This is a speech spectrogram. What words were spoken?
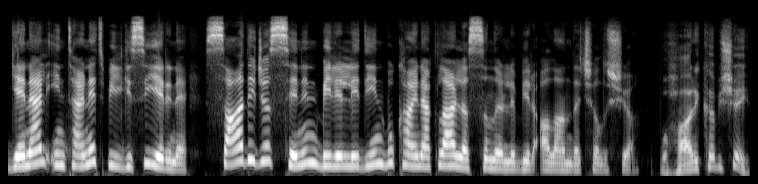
genel internet bilgisi yerine sadece senin belirlediğin bu kaynaklarla sınırlı bir alanda çalışıyor. Bu harika bir şey.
